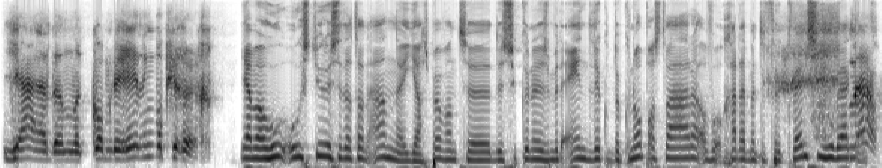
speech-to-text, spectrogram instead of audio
ja, dan komen de rillingen op je rug. Ja, maar hoe, hoe sturen ze dat dan aan, Jasper? Want dus ze kunnen dus met één druk op de knop als het ware? Of gaat het met de frequentie? Hoe werkt nou, dat?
